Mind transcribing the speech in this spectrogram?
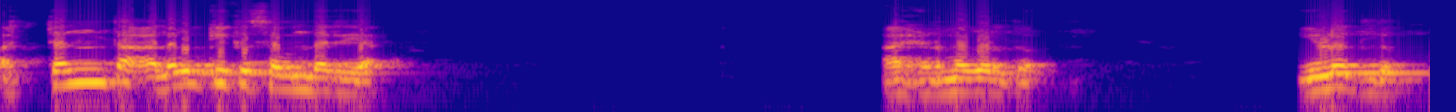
ಅತ್ಯಂತ ಅಲೌಕಿಕ ಸೌಂದರ್ಯ ಆ ಹೆಣ್ಮಗಳದು. ಇಳಿದ್ಲು.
